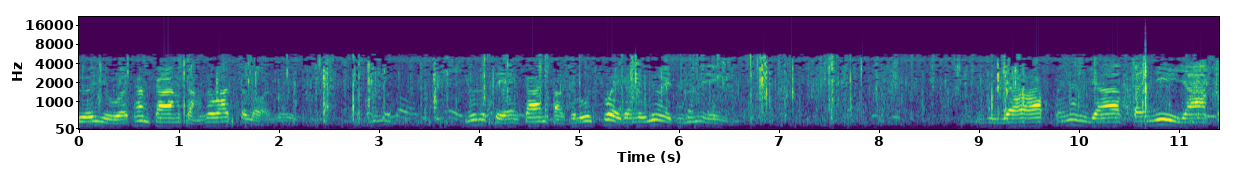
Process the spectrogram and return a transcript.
เยื้ออยู่ท่ามกลางสังสวัสดตลอดเลยรู้สติแห่งการตัดสรู้ช่วยกันเรื่อยๆเท่านั้นเองอยากไปนั่นอยากไปนี่อยากไป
